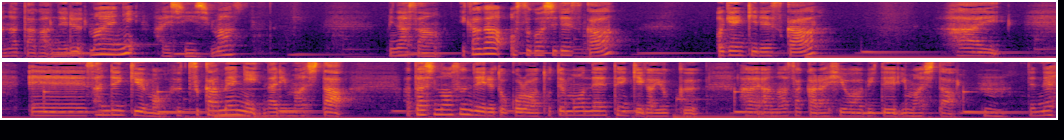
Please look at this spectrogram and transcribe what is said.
あなたが寝る前に配信します。皆さんいかがお過ごしですか？お元気ですか？はい、えー、3連休も2日目になりました。私の住んでいるところはとてもね天気がよく、はい、あの朝から日を浴びていました、うん、でね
